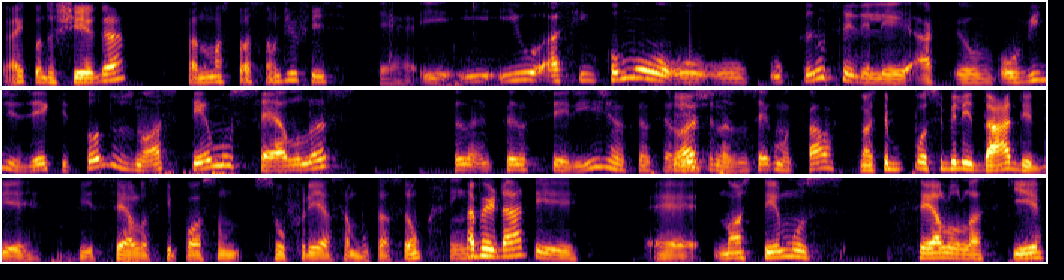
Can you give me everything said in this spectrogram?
Aí quando chega, está numa situação difícil. É, e, e- e assim, como o, o, o câncer, ele. Eu ouvi dizer que todos nós temos células cancerígenas, cancerógenas, Isso. não sei como é que fala. Nós temos possibilidade de, de células que possam sofrer essa mutação. Sim. Na verdade, é, nós temos células que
